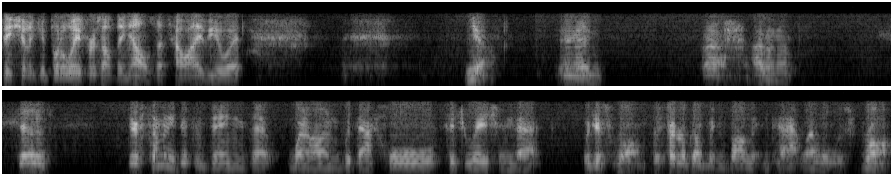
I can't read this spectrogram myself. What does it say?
they shouldn't get put away for something else. That's how I view it. Yeah. And uh, I don't know. There's there's so many different things that went on with that whole situation that were just wrong. The federal government involvement at that level was wrong.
